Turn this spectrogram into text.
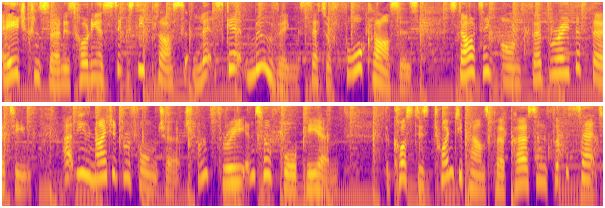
Age Concern is holding a 60 plus Let's Get Moving set of four classes starting on February the 13th at the United Reformed Church from 3 until 4 pm. The cost is £20 per person for the set,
